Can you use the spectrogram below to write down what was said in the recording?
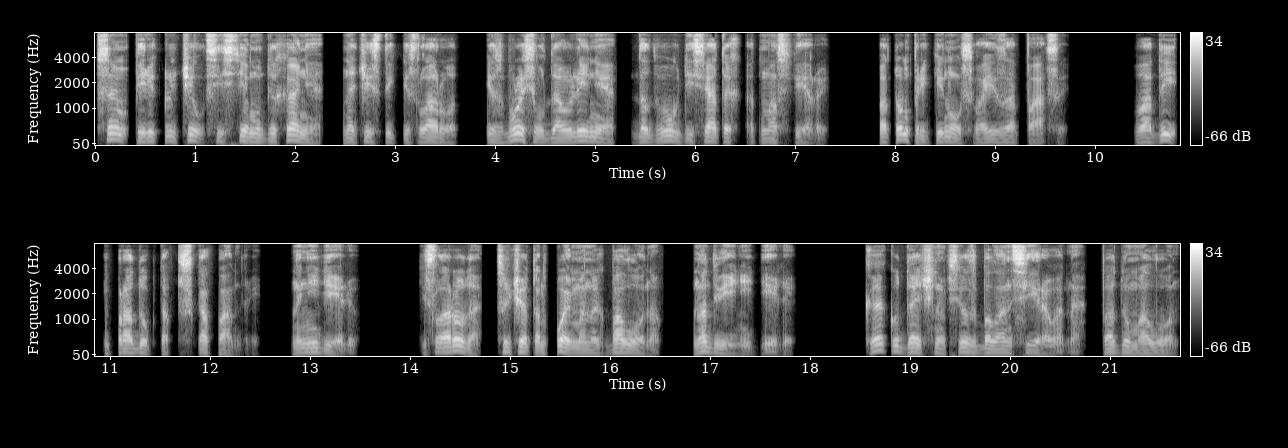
Сэм переключил систему дыхания на чистый кислород и сбросил давление до двух десятых атмосферы. Потом прикинул свои запасы. Воды и продуктов в скафандре на неделю. Кислорода, с учетом пойманных баллонов, на две недели. Как удачно все сбалансировано, подумал он.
